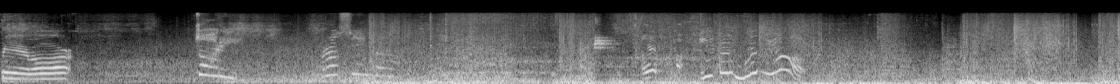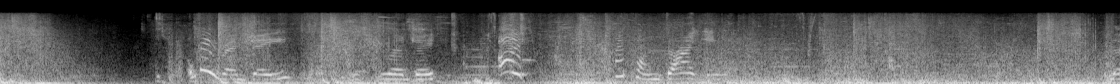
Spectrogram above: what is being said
Pero... Sorry! Rasinga! Oh, uh, Ethan, move me up! J. Red J. Oh! Keep on dying. No.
